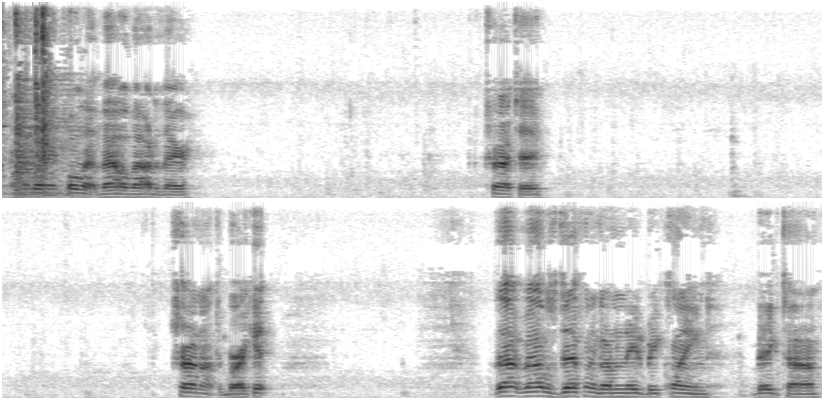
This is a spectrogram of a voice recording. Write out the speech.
I'm gonna go ahead and pull that valve out of there. Try to. Try not to break it. That valve is definitely going to need to be cleaned big time.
